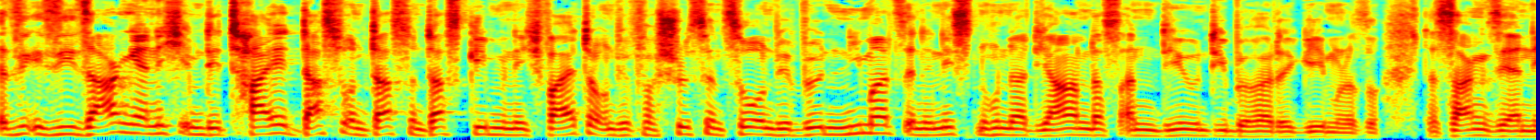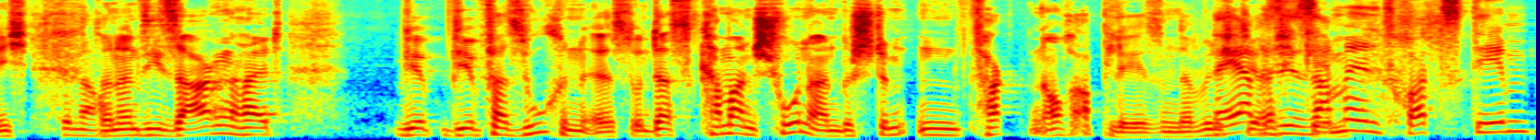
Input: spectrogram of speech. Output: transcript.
Also, Sie sagen ja nicht im Detail, das und das und das geben wir nicht weiter und wir verschlüsseln es so und wir würden niemals in den nächsten 100 Jahren das an die und die Behörde geben oder so. Das sagen sie ja nicht. Genau. Sondern sie sagen halt, wir, wir versuchen es und das kann man schon an bestimmten Fakten auch ablesen. Da würde Naja, ich dir aber sie geben. sammeln trotzdem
